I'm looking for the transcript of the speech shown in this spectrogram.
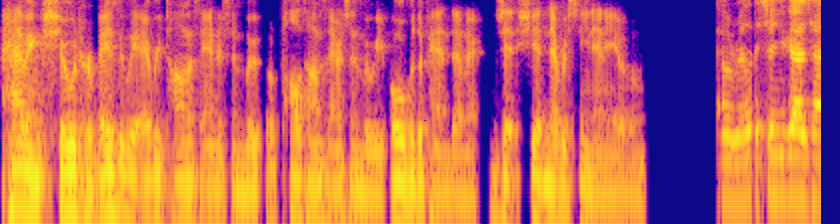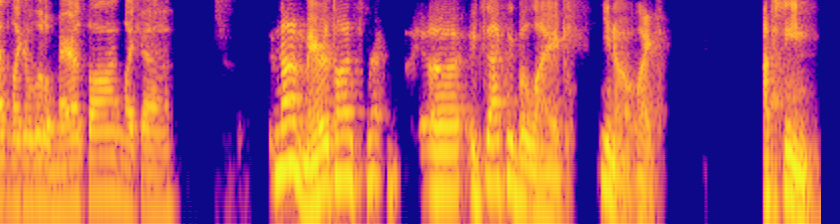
having showed her basically every thomas anderson movie or uh, paul thomas anderson movie over the pandemic she had never seen any of them Oh really? So you guys had like a little marathon, like a not a marathon for, uh exactly but like you know like i've seen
